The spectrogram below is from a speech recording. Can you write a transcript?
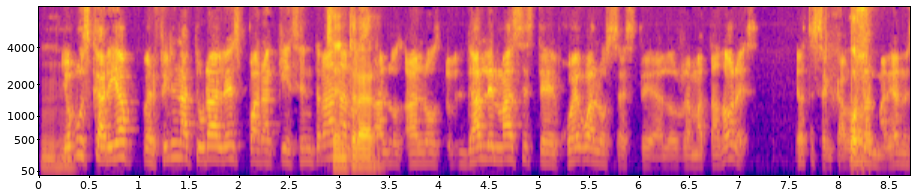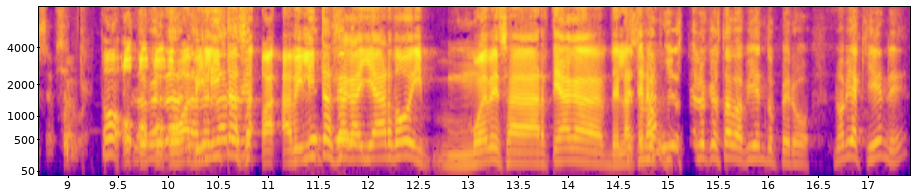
Yo buscaría perfil naturales para que se entraran Centrar. a los, a los, a los- darle más este juego a los este a los rematadores. Ya te se encabró O sea, Mariano ese juego. No, o, habilitas, verdad, a, habilitas a Gallardo y mueves a Arteaga de Eso es lateral. lo que yo, es lo que yo estaba viendo, pero no había quién, ¿eh?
